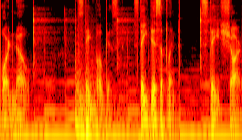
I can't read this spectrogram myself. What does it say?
or no? Stay focused, stay disciplined, stay sharp.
